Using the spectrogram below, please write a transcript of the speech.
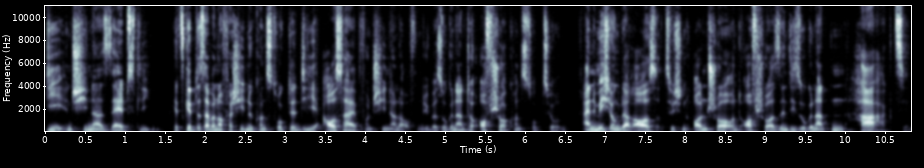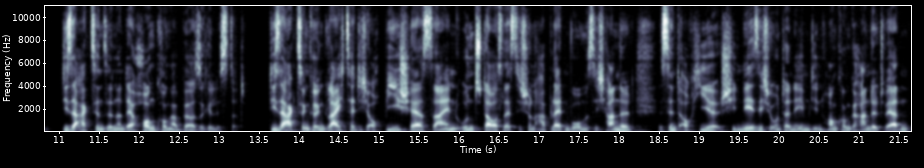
die in China selbst liegen. Jetzt gibt es aber noch verschiedene Konstrukte, die außerhalb von China laufen, über sogenannte Offshore-Konstruktionen. Eine Mischung daraus zwischen Onshore und Offshore sind die sogenannten H-Aktien. Diese Aktien sind an der Hongkonger Börse gelistet. Diese Aktien können gleichzeitig auch B-Shares sein und daraus lässt sich schon ableiten, worum es sich handelt. Es sind auch hier chinesische Unternehmen, die in Hongkong gehandelt werden,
